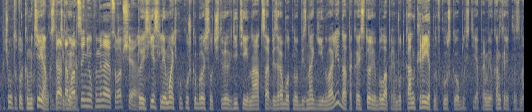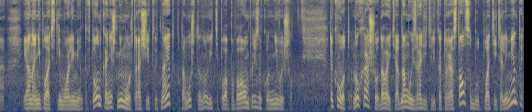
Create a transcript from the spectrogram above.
почему-то только матерям, кстати да, там говоря. отцы не упоминаются вообще. То есть, если мать-кукушка бросила четверых детей на отца безработного без ноги инвалида, а такая история была прям вот конкретно в Курской области, я прям ее конкретно знаю, и она не платит ему алиментов, то он, конечно, не может рассчитывать на это, потому что, ну, видите, по, по половому признаку он не вышел. Так вот, ну хорошо, давайте одному из родителей, который остался, будут платить алименты,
